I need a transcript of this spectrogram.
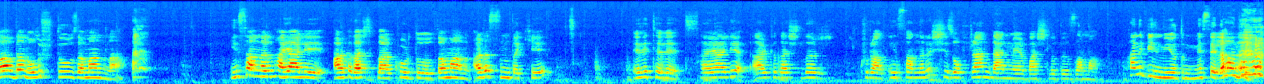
lavdan oluştuğu zamanla insanların hayali arkadaşlıklar kurduğu zamanın arasındaki evet evet. Hayali arkadaşlar kuran insanlara şizofren denmeye başladığı zaman. hani bilmiyordum mesela. Hani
